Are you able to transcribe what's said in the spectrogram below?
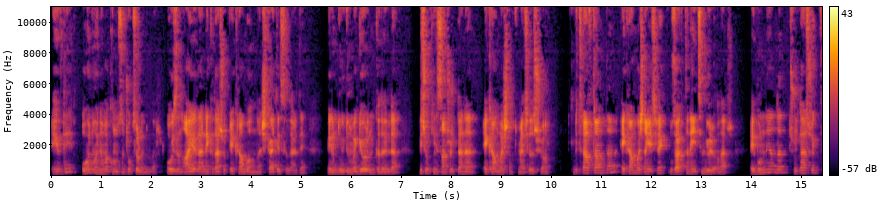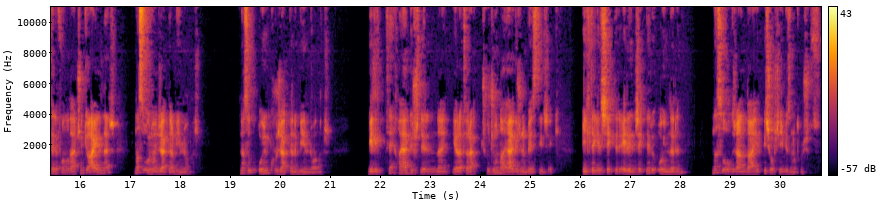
Evde oyun oynama konusunda çok zorlanıyorlar. O yüzden aileler ne kadar çok ekran bağımlılığına şikayet etseler benim duyduğum ve gördüğüm kadarıyla birçok insan çocuklarını ekran başına tutmaya çalışıyor. Bir taraftan da ekran başına geçerek uzaktan eğitim görüyorlar. E bunun yanında çocuklar sürekli telefondalar. Çünkü aileler nasıl oyun oynayacaklarını bilmiyorlar. Nasıl oyun kuracaklarını bilmiyorlar. Birlikte hayal güçlerini yaratarak çocuğun hayal gücünü besleyecek, birlikte gelişecekleri, eğlenecekleri oyunların nasıl olacağına dair birçok şeyi biz unutmuşuz.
